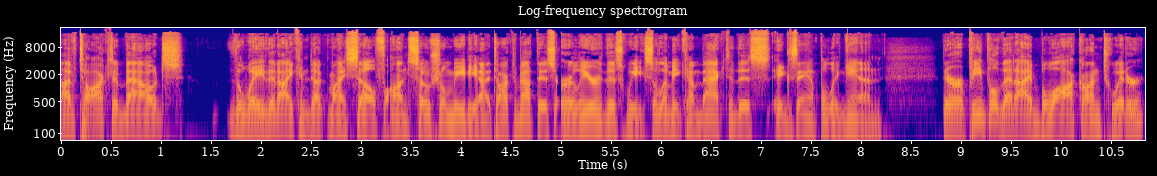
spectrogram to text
I've talked about the way that I conduct myself on social media. I talked about this earlier this week. So let me come back to this example again. There are people that I block on Twitter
